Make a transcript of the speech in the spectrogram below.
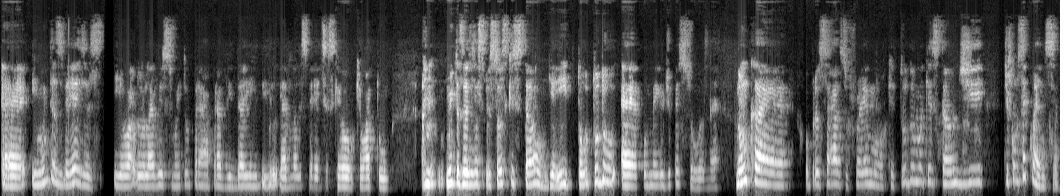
É, e muitas vezes, e eu, eu levo isso muito para a vida e, e levo nas experiências que eu, que eu atuo, muitas vezes as pessoas que estão, e aí tudo é por meio de pessoas, né? Nunca é o processo, o framework, é tudo uma questão de, de consequência.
